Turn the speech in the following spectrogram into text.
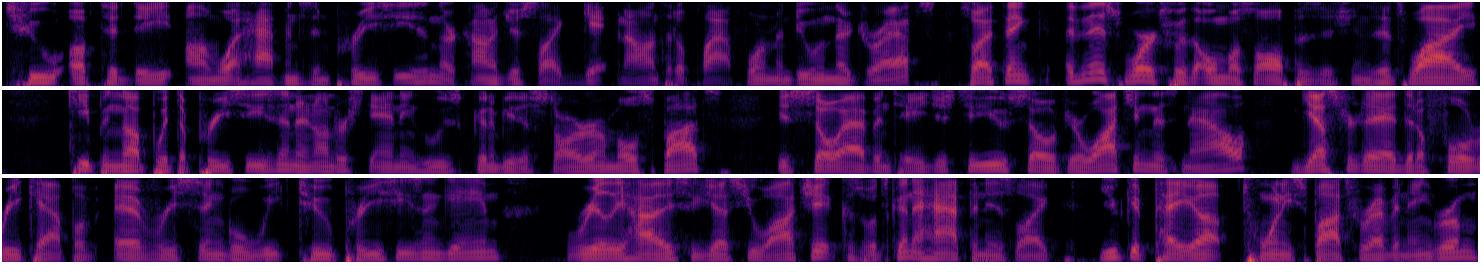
too up to date on what happens in preseason. They're kind of just like getting onto the platform and doing their drafts. So I think, and this works with almost all positions. It's why keeping up with the preseason and understanding who's going to be the starter in most spots is so advantageous to you. So if you're watching this now, yesterday I did a full recap of every single week two preseason game. Really highly suggest you watch it because what's going to happen is like you could pay up 20 spots for Evan Engram,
